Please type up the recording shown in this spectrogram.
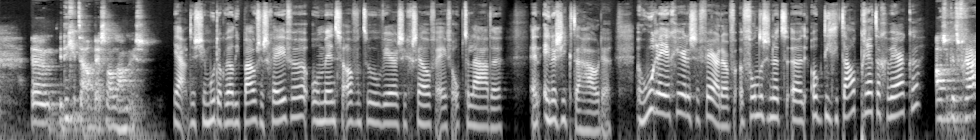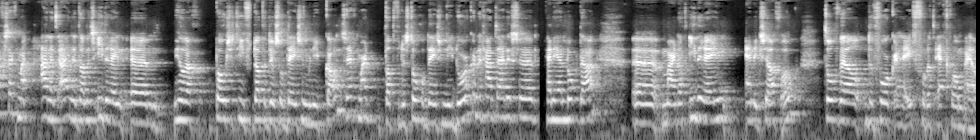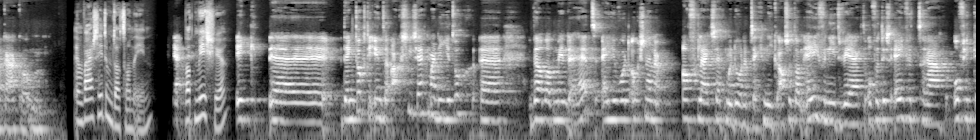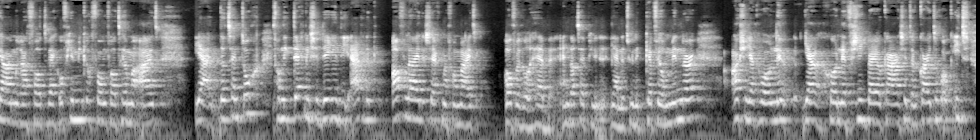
digitaal best wel lang is. Ja, dus je moet ook wel die pauzes geven om mensen af en toe weer zichzelf even op te laden en energiek te houden. Hoe reageerden ze verder? Vonden ze het uh, ook digitaal prettig werken? Als ik het vraag, zeg maar, aan het einde, dan is iedereen um, heel erg positief dat het dus op deze manier kan, zeg maar. Dat we dus toch op deze manier door kunnen gaan tijdens uh, de lockdown. Uh, maar dat iedereen, en ik zelf ook, toch wel de voorkeur heeft voor het echt gewoon bij elkaar komen. En waar zit hem dat dan in? Ja. Wat mis je? Ik uh, denk toch die interactie, zeg maar, die je toch uh, wel wat minder hebt. En je wordt ook sneller afgeleid, zeg maar, door de techniek. Als het dan even niet werkt, of het is even traag, of je camera valt weg, of je microfoon valt helemaal uit. Ja, dat zijn toch van die technische dingen die eigenlijk afleiden, zeg maar, van waar je het over wil hebben. En dat heb je ja, natuurlijk veel minder als je ja, gewoon, ja, gewoon net fysiek bij elkaar zit, dan kan je toch ook iets,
